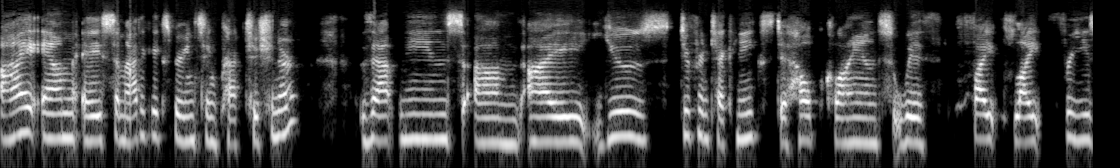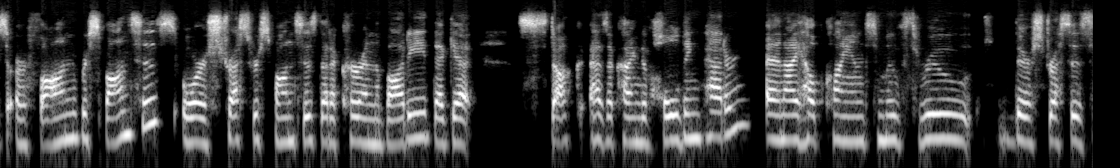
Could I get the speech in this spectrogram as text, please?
I am a somatic experiencing practitioner. That means um, I use different techniques to help clients with fight, flight, freeze, or fawn responses or stress responses that occur in the body that get stuck as a kind of holding pattern. And I help clients move through their stresses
